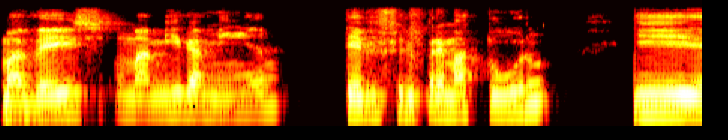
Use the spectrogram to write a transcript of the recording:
Uma vez, uma amiga minha teve filho prematuro e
